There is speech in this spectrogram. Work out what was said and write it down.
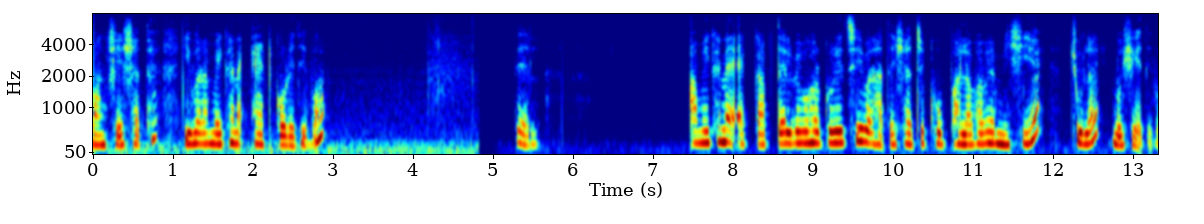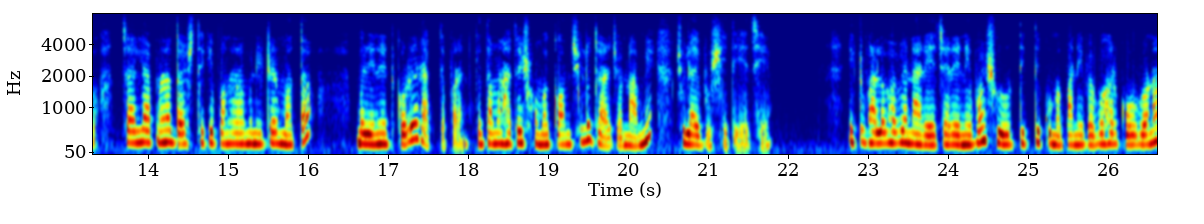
মাংসের সাথে। এবার আমি এখানে অ্যাড করে দিব তেল। আমি এখানে এক কাপ তেল ব্যবহার করেছি, এবার হাতের সাহায্যে খুব ভালোভাবে মিশিয়ে চুলায় বসিয়ে দিব। চাইলে আপনারা দশ থেকে পনেরো মিনিটের মতো ম্যারিনেট করে রাখতে পারেন, কিন্তু আমার হাতে সময় কম ছিল, যার জন্য আমি চুলায় বসিয়ে দিয়েছি। একটু ভালোভাবে নাড়িয়ে চাড়িয়ে নেব। শুরুর দিক দিয়ে কোনো পানি ব্যবহার করব না।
